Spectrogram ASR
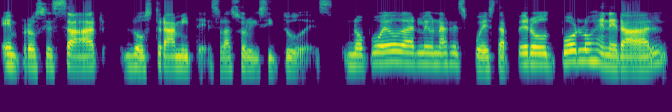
en procesar los trámites, las solicitudes. No puedo darle una respuesta, pero por lo general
